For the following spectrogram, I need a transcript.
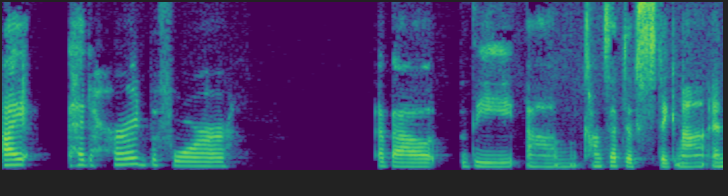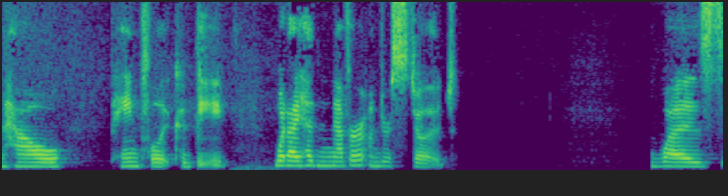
I had heard before about the um, concept of stigma and how painful it could be. What I had never understood was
